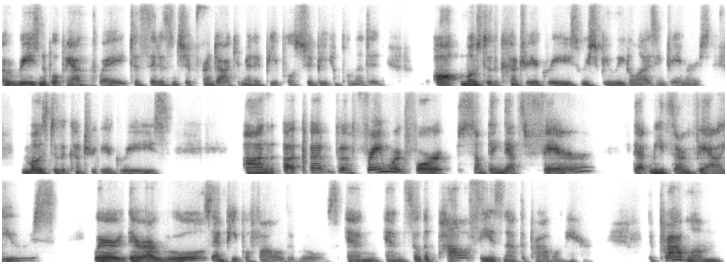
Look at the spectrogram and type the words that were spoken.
a reasonable pathway to citizenship for undocumented people should be implemented all, most of the country agrees we should be legalizing dreamers most of the country agrees on a, a, a framework for something that's fair, that meets our values, where there are rules and people follow the rules. And, and so the policy is not the problem here. The problem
